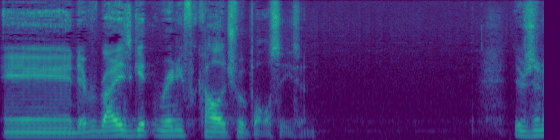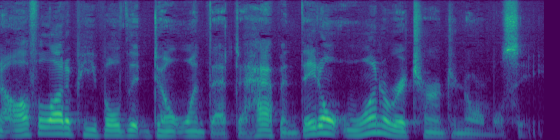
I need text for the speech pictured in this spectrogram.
and everybody's getting ready for college football season. There's an awful lot of people that don't want that to happen. They don't want to return to normalcy.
